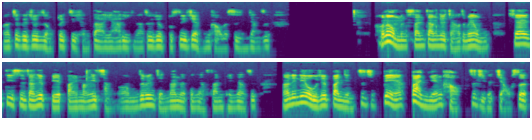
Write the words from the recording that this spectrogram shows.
那这个就是这种对自己很大的压力，那这个就不是一件很好的事情，这样子。好，那我们三章就讲到这边，我们现在第四章就别白忙一场哦。我们这边简单的分享三篇这样子，然后零六五就扮演自己，扮演扮演好自己的角色。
